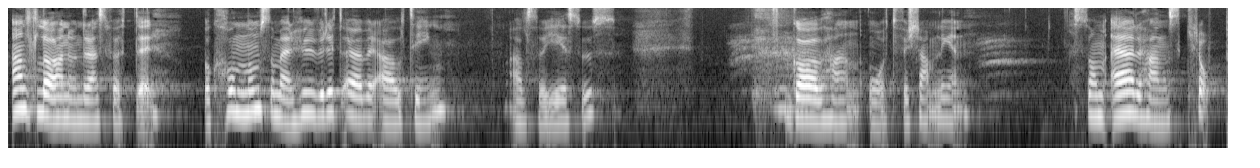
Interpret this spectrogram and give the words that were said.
Allt la han under hans fötter, och honom som är huvudet över allting, alltså Jesus, gav han åt församlingen, som är hans kropp,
